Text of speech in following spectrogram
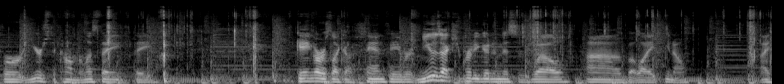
for years to come, unless they they. Gengar is like a fan favorite. Mew is actually pretty good in this as well, uh, but like you know, I,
